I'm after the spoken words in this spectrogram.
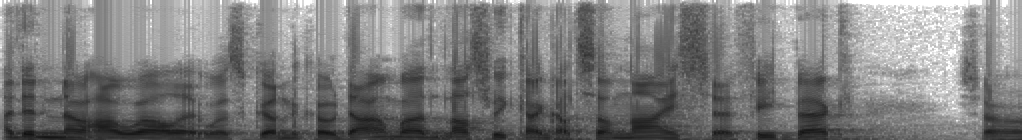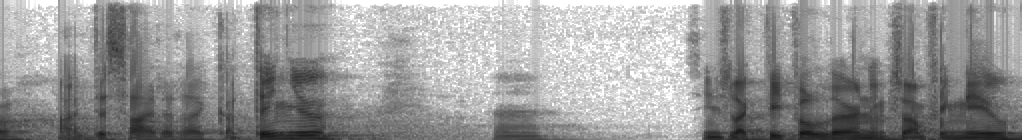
I didn't know how well it was going to go down, but last week I got some nice uh, feedback. So I decided I'd continue. Uh, seems like people learning something new,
